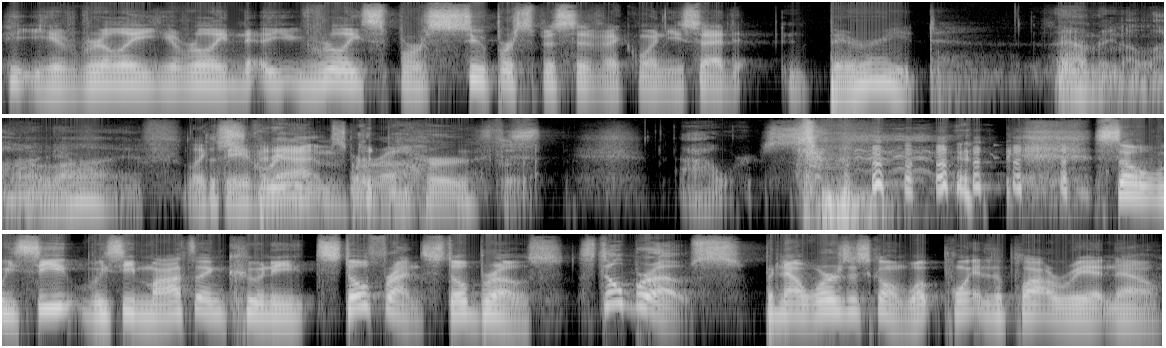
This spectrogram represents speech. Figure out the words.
you really you really you really were super specific when you said buried them alive, like the David Attenborough. could be heard for hours. So we see we see Mata and Kuni still friends, still bros. Still bros. But now where's this going? What point of the plot are we at now?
